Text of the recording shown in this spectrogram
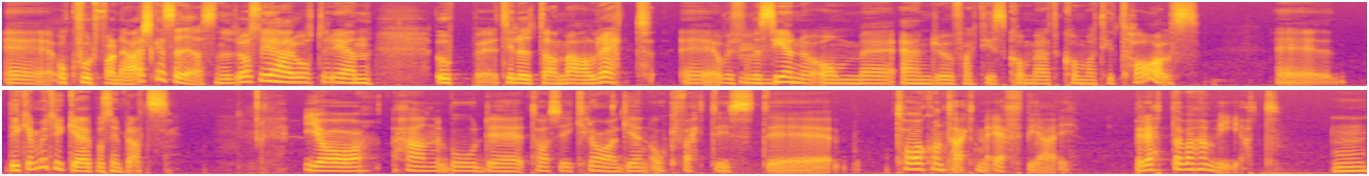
eh, och fortfarande är ska sägas. Nu dras det ju här återigen upp till ytan med all rätt eh, och vi får mm. väl se nu om eh, Andrew faktiskt kommer att komma till tals. Eh, det kan man ju tycka är på sin plats. Ja, han borde ta sig i kragen och faktiskt eh, ta kontakt med FBI. Berätta vad han vet. Mm.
